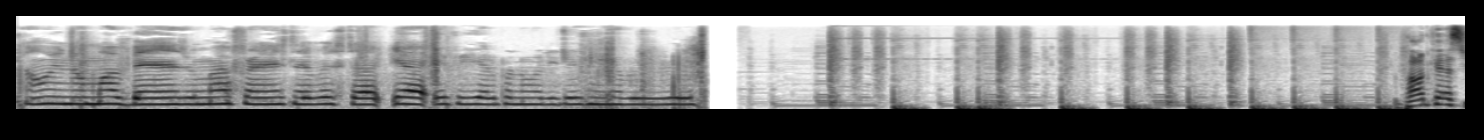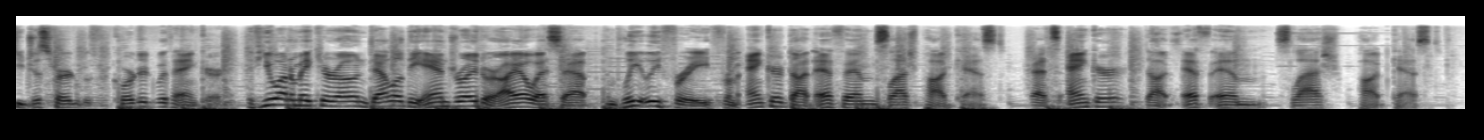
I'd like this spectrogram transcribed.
Going on my bands with my friends, never stop. Yeah, if you got a problem with it, just me, have a. The podcast you just heard was recorded with Anchor. If you want to make your own, download the Android or iOS app completely free from anchor.fm slash podcast. That's anchor.fm slash podcast.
